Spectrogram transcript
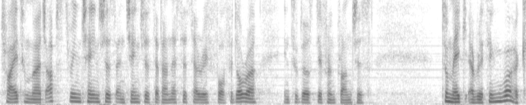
try to merge upstream changes and changes that are necessary for Fedora into those different branches to make everything work.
